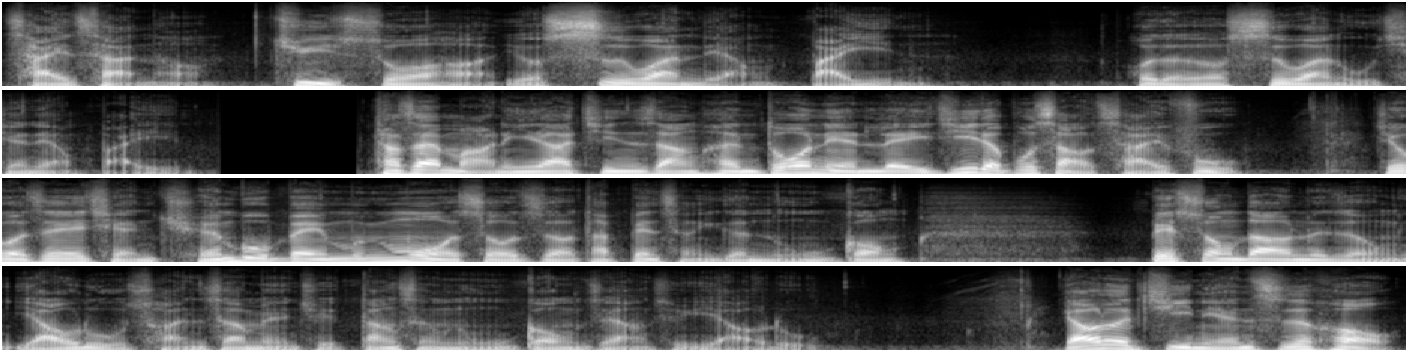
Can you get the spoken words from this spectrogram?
财产哈，据说哈有四万两白银，或者说四万五千两白银。他在马尼拉经商很多年，累积了不少财富。结果这些钱全部被没收之后，他变成一个奴工，被送到那种摇橹船上面去，当成奴工这样去摇橹。摇了几年之后，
